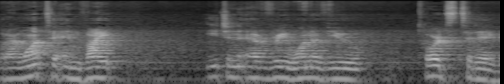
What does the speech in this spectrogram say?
What I want to invite each and every one of you towards today,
